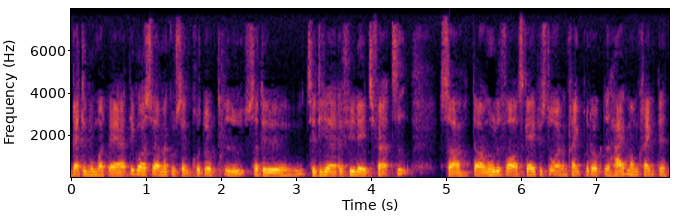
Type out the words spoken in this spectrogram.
hvad det nu måtte være. Det kunne også være, at man kunne sende produktet ud så det, til de her affiliates før tid, så der var mulighed for at skabe historien omkring produktet, hype omkring det,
